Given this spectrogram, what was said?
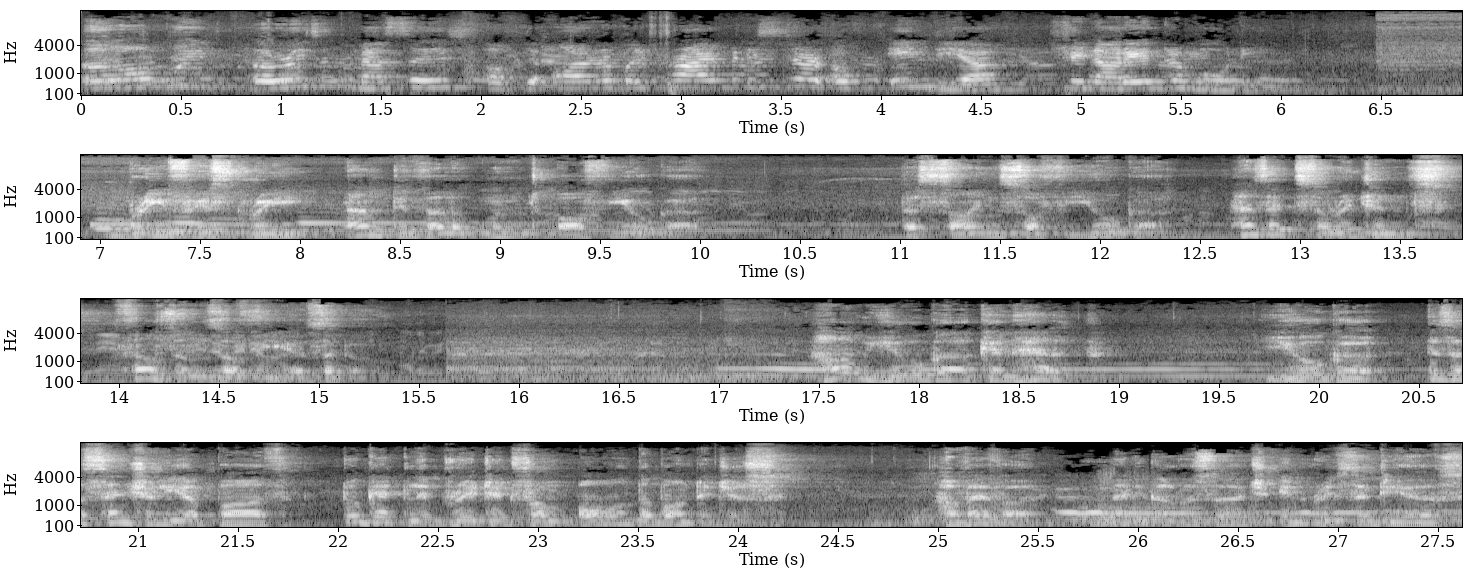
along with a written message of the Honorable Prime Minister of India, Sri Narendra Modi. Brief history and development of yoga. The science of yoga has its origins thousands of years ago. How yoga can help? Yoga is essentially a path to get liberated from all the bondages. However, medical research in recent years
